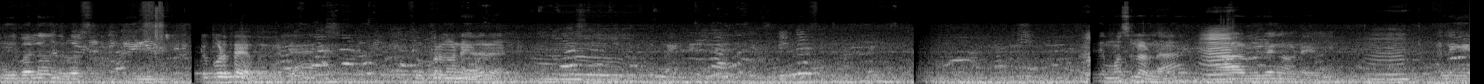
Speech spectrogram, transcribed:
ఇది బలం ఉంది రోజు. పుడతాయి సూపర్గా ఉన్నాయి కదా. ఇది ముసలోళ్ళ? ఆ. విధంగా ఉన్నాయి ఇవి. అలాగే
